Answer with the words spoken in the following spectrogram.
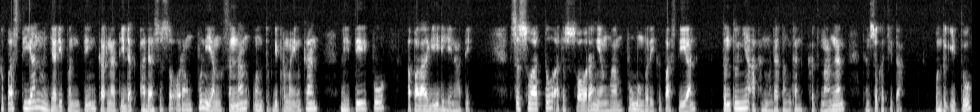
Kepastian menjadi penting karena tidak ada seseorang pun yang senang untuk dipermainkan, ditipu, apalagi dihinati. Sesuatu atau seseorang yang mampu memberi kepastian tentunya akan mendatangkan ketenangan dan sukacita. Untuk itu,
